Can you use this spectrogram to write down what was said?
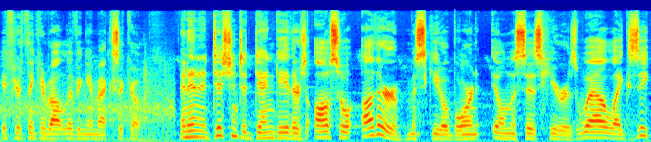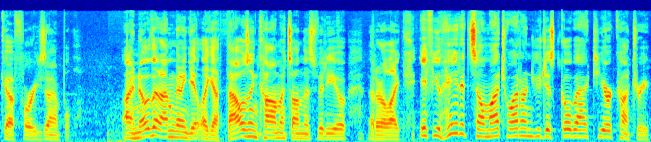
if you're thinking about living in Mexico. And in addition to dengue, there's also other mosquito-borne illnesses here as well, like Zika, for example. I know that I'm gonna get like a thousand comments on this video that are like, if you hate it so much, why don't you just go back to your country?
